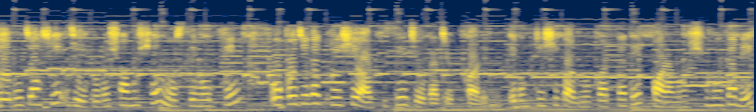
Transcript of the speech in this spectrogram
লেবু চাষে যে কোনো সমস্যায় মুসলিম উদ্দিন উপজেলা কৃষি অফিসে যোগাযোগ করেন এবং কৃষি কর্মকর্তাদের পরামর্শ মোতাবেক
